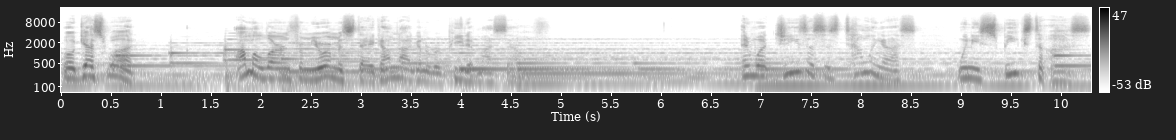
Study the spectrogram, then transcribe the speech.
well, guess what? I'm going to learn from your mistake. I'm not going to repeat it myself. And what Jesus is telling us when he speaks to us,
